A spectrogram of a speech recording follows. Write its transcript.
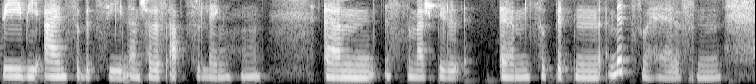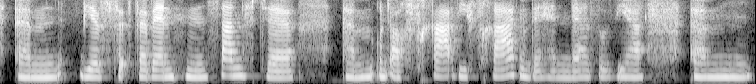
Baby einzubeziehen, anstatt es abzulenken. Ähm, ist zum Beispiel ähm, zu bitten, mitzuhelfen. Ähm, wir verwenden sanfte ähm, und auch fra wie fragende Hände. Also wir ähm,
